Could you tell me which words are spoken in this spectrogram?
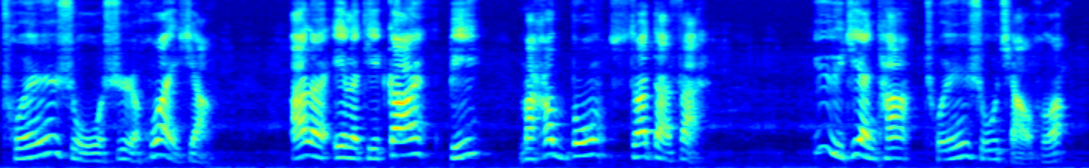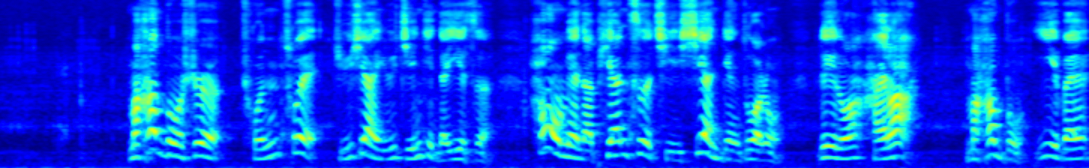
纯属是幻想。阿拉伊拉提干比马哈多萨达法，遇见他纯属巧合。马哈多是纯粹局限于仅仅的意思，后面的偏次起限定作用。例如海拉马哈多意为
